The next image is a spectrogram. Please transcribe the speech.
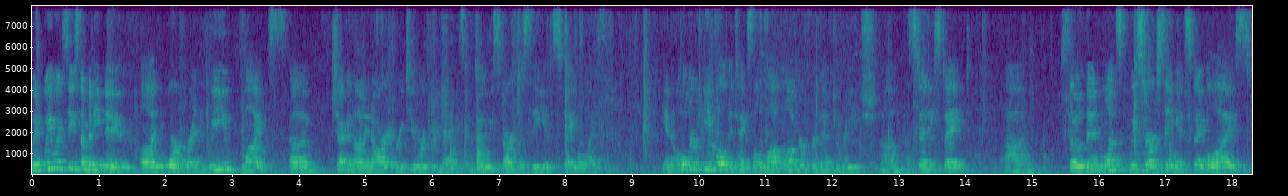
When we would see somebody new on warfarin, we might uh, check an INR every two or three days until we start to see it stabilizing. In older people, it takes a lot longer for them to reach um, a steady state. Um, So then, once we start seeing it stabilize,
